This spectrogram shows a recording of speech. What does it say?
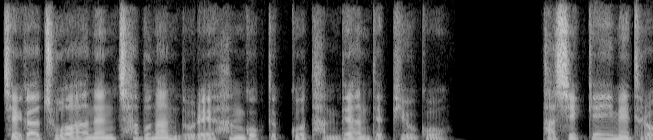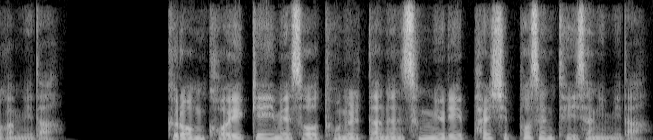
제가 좋아하는 차분한 노래 한 곡 듣고 담배 한 대 피우고 다시 게임에 들어갑니다. 그럼 거의 게임에서 돈을 따는 승률이 80% 이상입니다.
